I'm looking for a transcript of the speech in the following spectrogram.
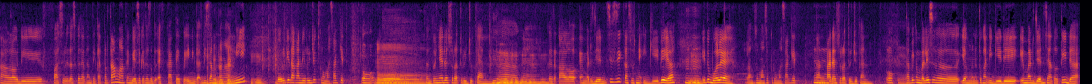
kalau di fasilitas kesehatan tingkat pertama atau yang biasa kita sebut FKTP ini nggak bisa FKTP. menangani, Mm-mm. baru kita akan dirujuk ke rumah sakit. Oh, oke. Oh. Tentunya ada surat rujukan. Iya. Nah, kalau emergensi sih kasusnya IGD ya, itu boleh langsung masuk ke rumah sakit tanpa ada surat rujukan. Oke. Tapi kembali se- yang menentukan IGD emergensi atau tidak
